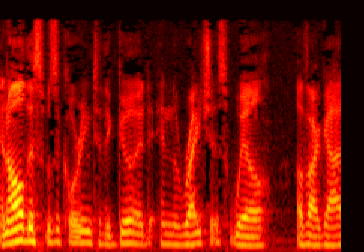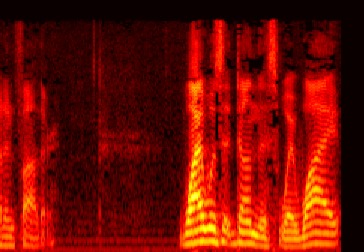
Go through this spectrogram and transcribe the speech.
and all this was according to the good and the righteous will of our God and Father. Why was it done this way? Why,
